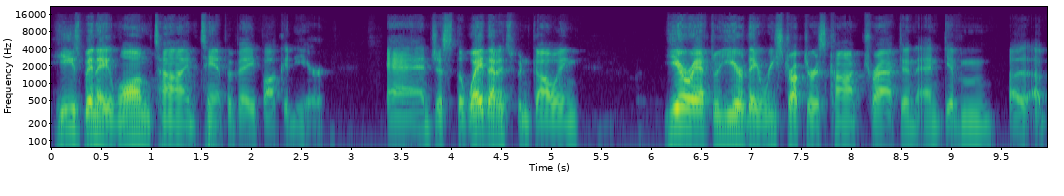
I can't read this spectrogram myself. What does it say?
he's been a long time Tampa Bay Buccaneer and just the way that it's been going year after year they restructure his contract and and give him a, a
